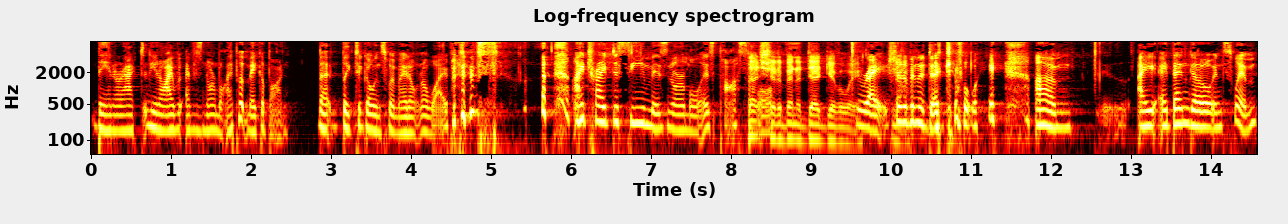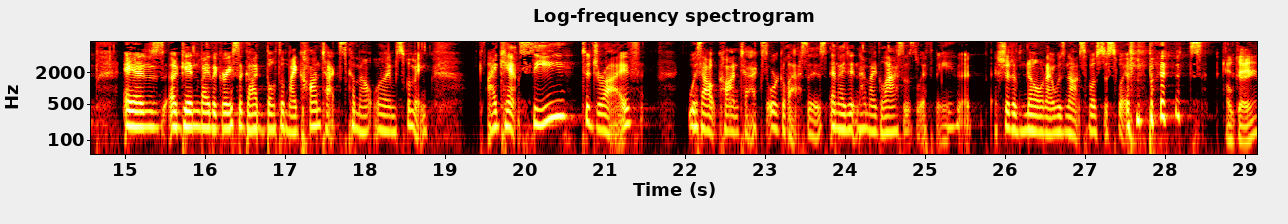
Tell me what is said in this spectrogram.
they interact. You know, I, I was normal. I put makeup on that like to go and swim. I don't know why, but I tried to seem as normal as possible. that should have been a dead giveaway. right. Should have been a dead giveaway. Um, I, I then go and swim, and again, by the grace of God, both of my contacts come out when I'm swimming. I can't see to drive without contacts or glasses, and I didn't have my glasses with me. I, I should have known I was not supposed to swim, but Okay.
